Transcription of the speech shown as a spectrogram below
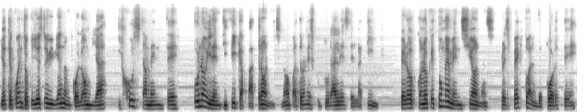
Yo te cuento que yo estoy viviendo en Colombia y justamente uno identifica patrones, ¿no? Patrones culturales del latino. Pero con lo que tú me mencionas respecto al deporte,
